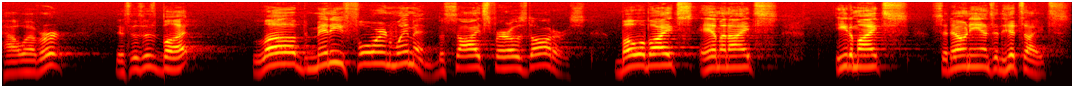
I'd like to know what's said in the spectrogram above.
however, this is his but, loved many foreign women besides Pharaoh's daughters Moabites, Ammonites, Edomites, Sidonians, and Hittites.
